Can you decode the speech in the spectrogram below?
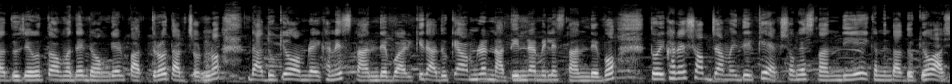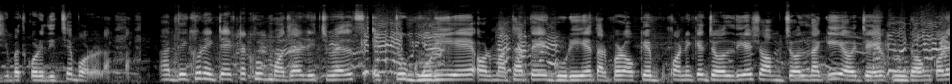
দাদু যেহেতু আমাদের ঢঙ্গের পাত্র, তার জন্য দাদুকেও আমরা এখানে স্নান দেবো আর কি। দাদুকে আমরা নাতিনরা মিলে স্নান দেবো। তো এখানে সব জামাইদেরকে একসঙ্গে স্নান দিয়ে এখানে দাদুকেও আশীর্বাদ করে দিচ্ছে। বড়রা। আর দেখুন, এটা একটা খুব মজার রিচুয়ালস একটু ঘুরিয়ে, ওর মাথাতে ঘুরিয়ে, তারপর ওকে কনেকে জল দিয়ে, সব জল নাকি ওই যে ঢং করে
